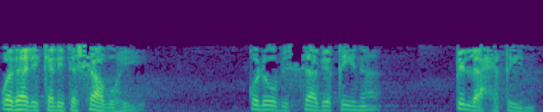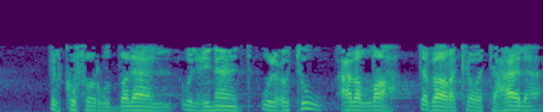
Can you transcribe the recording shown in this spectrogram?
وذلك لتشابه قلوب السابقين باللاحقين. في الكفر والضلال والعناد والعتو على الله تبارك وتعالى.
